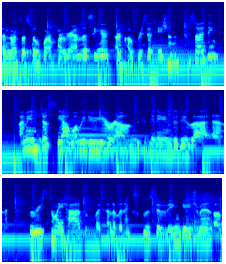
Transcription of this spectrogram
a northwest film forum program this year our co-presentation so i think I mean, just yeah, what we do year round, continuing to do that. And we recently had like kind of an exclusive engagement of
